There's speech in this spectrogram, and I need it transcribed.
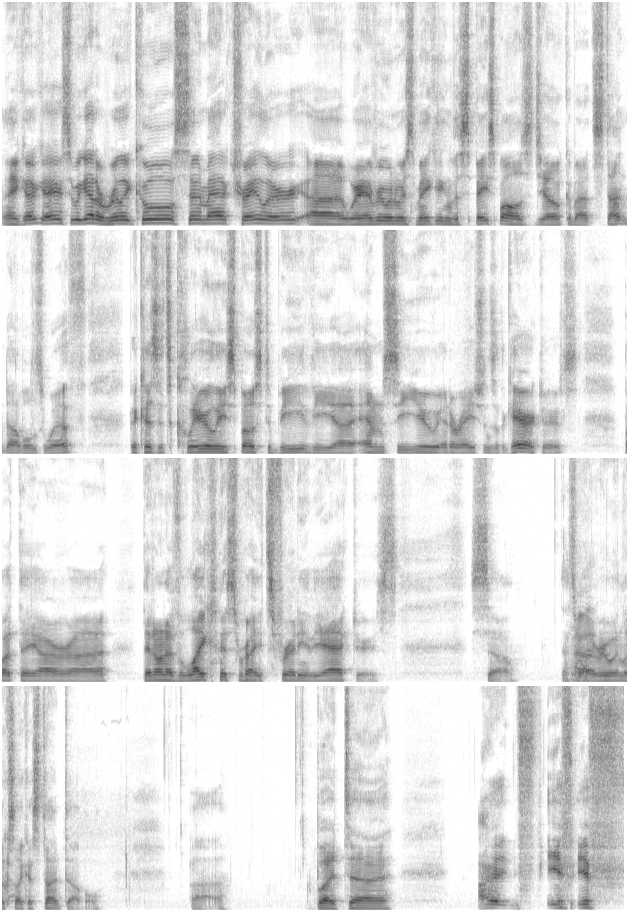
Like, okay, so we got a really cool cinematic trailer uh, where everyone was making the Spaceballs joke about stunt doubles with, because it's clearly supposed to be the uh, MCU iterations of the characters, but they are uh, they don't have the likeness rights for any of the actors, so that's why Uh, everyone looks like a stunt double. Uh, but uh, I if if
